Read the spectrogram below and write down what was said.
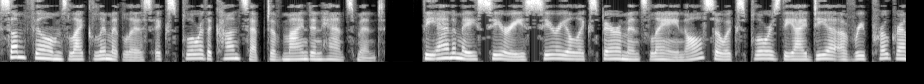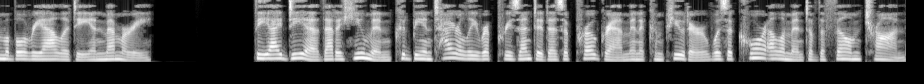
Some films like Limitless explore the concept of mind enhancement. The anime series Serial Experiments Lain also explores the idea of reprogrammable reality and memory. The idea that a human could be entirely represented as a program in a computer was a core element of the film Tron.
